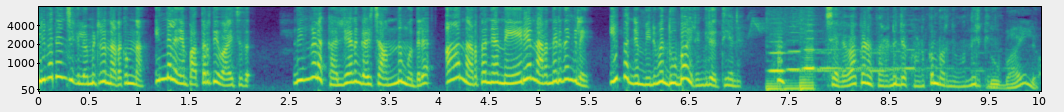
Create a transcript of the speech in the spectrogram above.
ഇരുപത്തഞ്ച് കിലോമീറ്റർ നടക്കുന്ന ഇന്നലെ ഞാൻ പത്രത്തിൽ വായിച്ചത്. നിങ്ങളെ കല്യാണം കഴിച്ച അന്ന് മുതൽ ആ നടത്താൻ ഞാൻ നേരെ നടന്നിരുന്നെങ്കിലേ ഇപ്പൊ ഞാൻ മിനിമം ദുബായിലെങ്കിലും എത്തിയാണ് ചെലവാക്കണ കറണ്ടിന്റെ കണക്കും പറഞ്ഞു വന്നിരിക്കുന്നു. ദുബായിലോ?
